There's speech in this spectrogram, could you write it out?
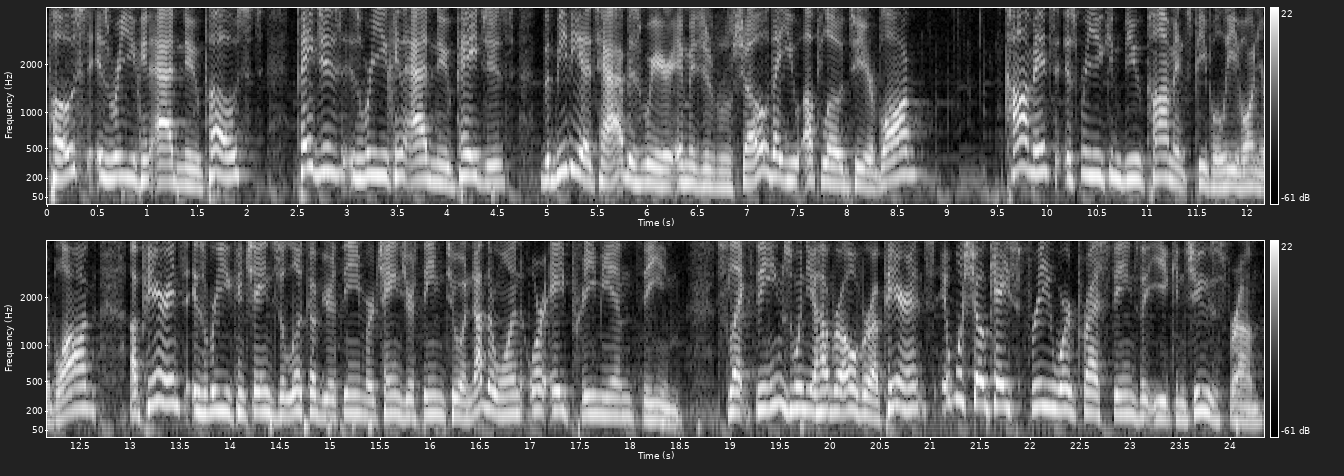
Post is where you can add new posts. Pages is where you can add new pages. The Media tab is where your images will show that you upload to your blog. Comments is where you can view comments people leave on your blog. Appearance is where you can change the look of your theme or change your theme to another one or a premium theme. Select themes when you hover over appearance. It will showcase free WordPress themes that you can choose from.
